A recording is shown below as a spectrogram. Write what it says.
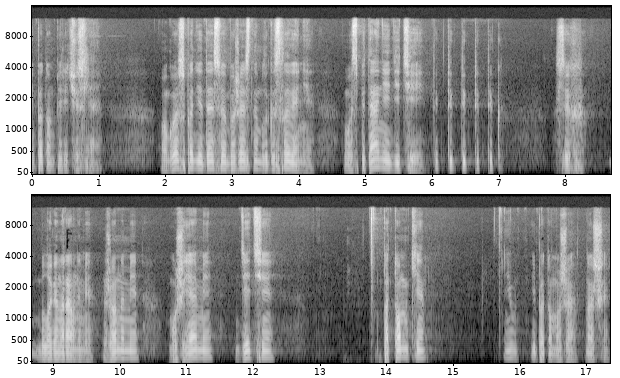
И потом перечисляю. О Господи, дай свое божественное благословение воспитание детей. Тык-тык-тык-тык-тык. С их благонравными женами, мужьями, дети, потомки. И, и потом уже наши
